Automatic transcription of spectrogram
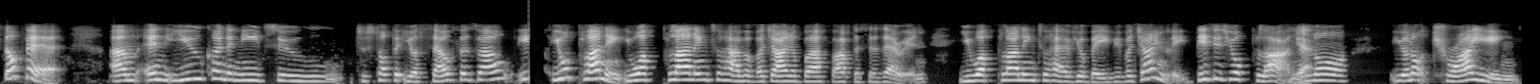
stop it. Um, and you kind of need to to stop it yourself as well. You're planning. You are planning to have a vaginal birth after cesarean. You are planning to have your baby vaginally. This is your plan. Yeah. You're not you're not trying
